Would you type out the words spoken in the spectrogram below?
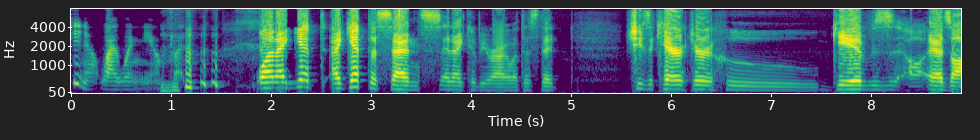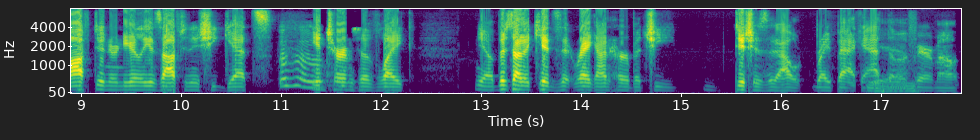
you know why wouldn't you? But Well, and I get I get the sense, and I could be wrong about this, that she's a character who gives as often or nearly as often as she gets Mhm. in terms of like, you know, there's other kids that rag on her, but she dishes it out right back at them a fair amount.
